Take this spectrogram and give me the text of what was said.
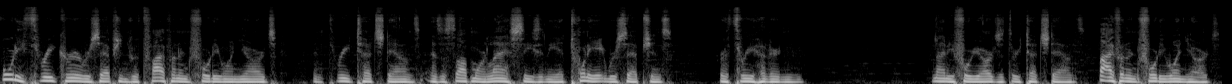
43 career receptions with 541 yards and three touchdowns. As a sophomore last season, he had 28 receptions for 394 yards and three touchdowns, 541 yards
